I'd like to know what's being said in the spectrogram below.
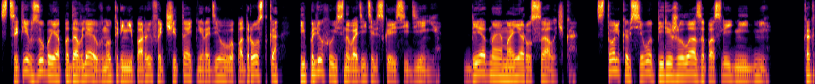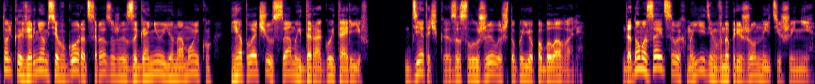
Сцепив зубы, я подавляю внутренний порыв отчитать нерадивого подростка и плюхаюсь на водительское сиденье. Бедная моя русалочка. Столько всего пережила за последние дни. Как только вернемся в город, сразу же загоню ее на мойку и оплачу самый дорогой тариф. Деточка заслужила, чтобы ее побаловали. До дома Зайцевых мы едем в напряженной тишине.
